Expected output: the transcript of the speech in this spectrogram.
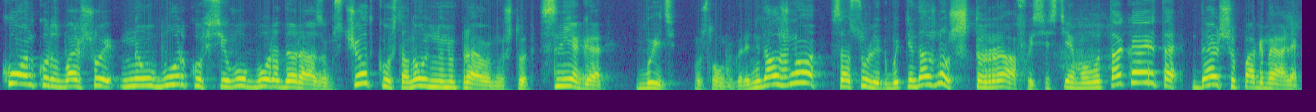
конкурс большой на уборку всего города разом с четко установленными правилами, что снега быть условно говоря, не должно, сосулек быть не должно, штрафы, система вот такая-то, дальше погнали.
